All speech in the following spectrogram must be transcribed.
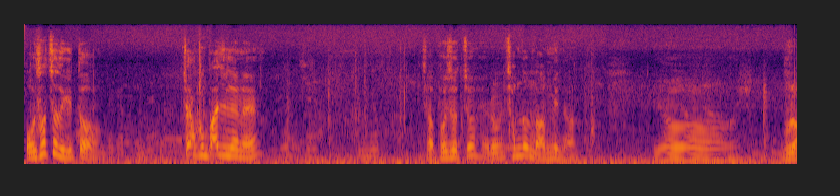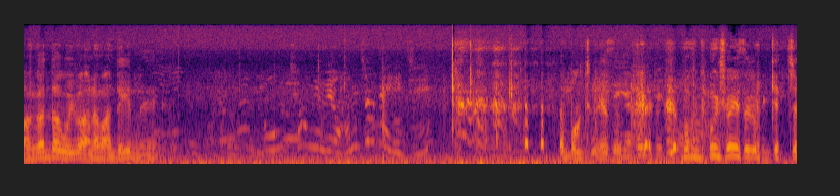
어, 사자 되겠다. 조금 빠질려나요? 자, 보셨죠? 여러분, 참돔 나옵니다. 이야, 물 안 간다고 이거 안 하면 안 되겠네. 멍청이 왜 혼자 다니지? 멍청해서. 멍- 멍청해서 그렇겠죠.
